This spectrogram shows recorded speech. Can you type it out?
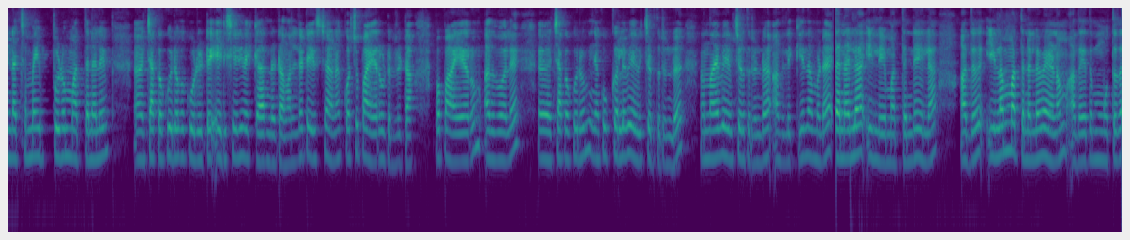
എന്റെ അച്ഛമ്മ ഇപ്പോഴും മത്തനലയും ചക്കക്കൂരൊക്കെ കൂടിയിട്ട് എരിശ്ശേരി വെക്കാറുണ്ട് കേട്ടോ. നല്ല ടേസ്റ്റാണ് കുറച്ച് പയറും ഇട്ടിട്ട് അപ്പോൾ പയറും അതുപോലെ ചക്കക്കുരും ഞാൻ കുക്കറിൽ വേവിച്ചെടുത്തിട്ടുണ്ട്. നന്നായി വേവിച്ചെടുത്തിട്ടുണ്ട്. അതിലേക്ക് നമ്മുടെ മത്തനല ഇല്ലേ? മത്തന്റെ ഇല. അത് ഇളം മത്തനല്ല വേണം. അതായത് മൂത്തത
